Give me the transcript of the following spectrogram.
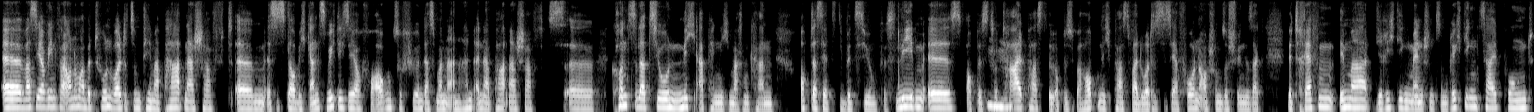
Äh, was ich auf jeden Fall auch nochmal betonen wollte zum Thema Partnerschaft, ähm, ist es, glaube ich, ganz wichtig, sich auch vor Augen zu führen, dass man anhand einer Partnerschaftskonstellation äh, nicht abhängig machen kann, ob das jetzt die Beziehung fürs Leben ist, ob es mhm. total passt, ob es überhaupt nicht passt, weil du hattest es ja vorhin auch schon so schön gesagt, wir treffen immer die richtigen Menschen zum richtigen Zeitpunkt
